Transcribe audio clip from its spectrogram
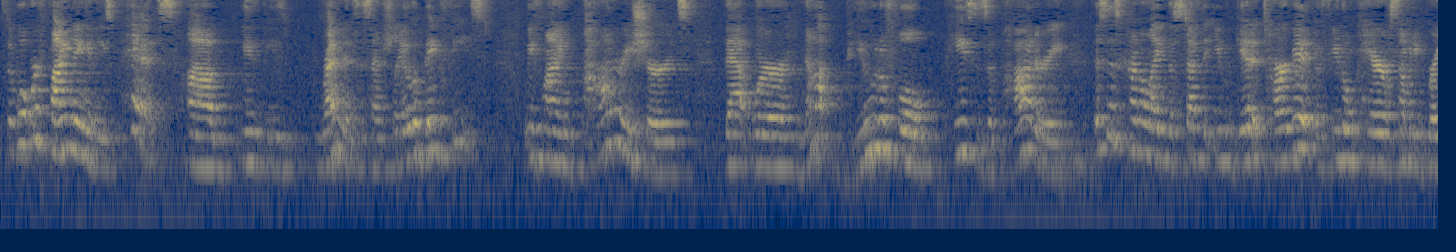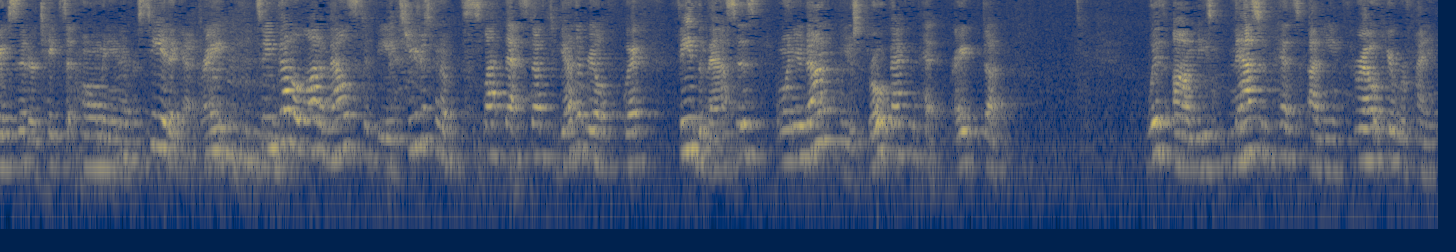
So what we're finding in these pits, um, these remnants essentially, of a big feast. We find pottery sherds that were not beautiful pieces of pottery. This is kind of like the stuff that you would get at Target if you don't care if somebody breaks it or takes it home and you never see it again, right? so you've got a lot of mouths to feed, so you're just going to slap that stuff together real quick, feed the masses, and when you're done, you just throw it back in the pit, right? Done with um, these massive pits, I mean, throughout here we're finding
